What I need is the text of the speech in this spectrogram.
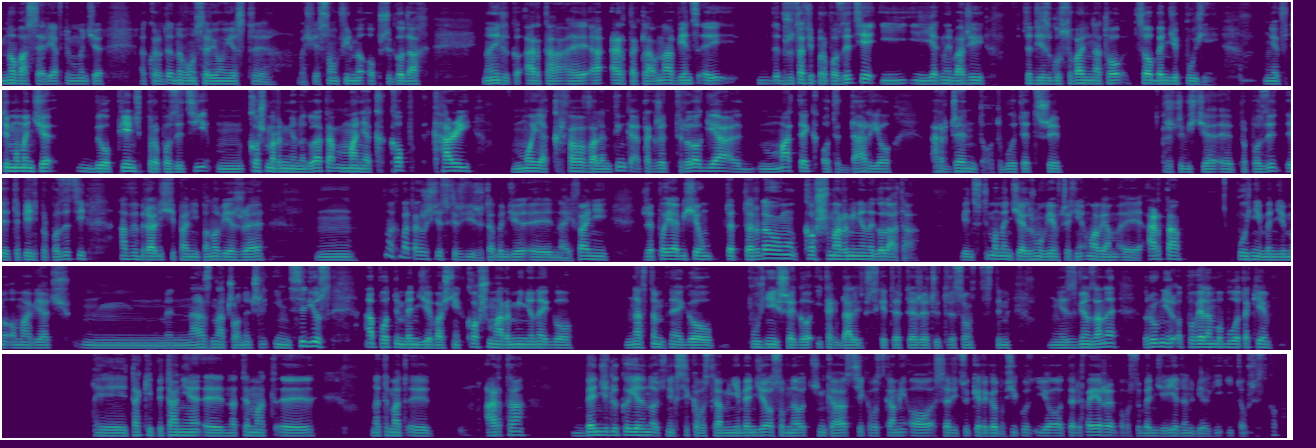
nowa seria, w tym momencie akurat nową serią jest, właściwie są filmy o przygodach, no nie tylko Arta, Arta Klauna, więc wrzucacie propozycje i, i jak najbardziej wtedy jest głosowanie na to, co będzie później. W tym momencie było pięć propozycji. Mm, Koszmar minionego lata, Maniak Cop, Carrie, Moja krwawa walentynka, a także trylogia Matek od Dario Argento. To były te trzy rzeczywiście e, propozy- e, te pięć propozycji, a wybraliście panie i panowie, że mm, no chyba tak, żeście stwierdzili, że tak będzie e, najfajniej, że pojawi się Koszmar minionego lata. Więc w tym momencie, jak już mówiłem wcześniej, omawiam e, Arta. później będziemy omawiać mm, naznaczony, czyli Insidious, a potem będzie właśnie koszmar minionego, następnego, późniejszego i tak dalej, wszystkie te, te rzeczy, które są z tym mm, związane. Również odpowiadam, bo było takie, y, takie pytanie y, na temat, y, na temat Arta. Będzie tylko jeden odcinek z ciekawostkami, nie będzie osobnego odcinka z ciekawostkami o serii Cukierek albo Psikus i o Terrifierze, po prostu będzie jeden wielki i to wszystko.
